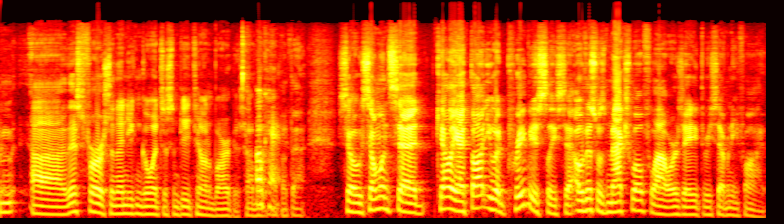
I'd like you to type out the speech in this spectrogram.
the uh, this first, and then you can go into some detail on Vargas. How about, Okay. how about that? So someone said, Kelly, I thought you had previously said. Oh, this was Maxwell Flowers, 8375.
